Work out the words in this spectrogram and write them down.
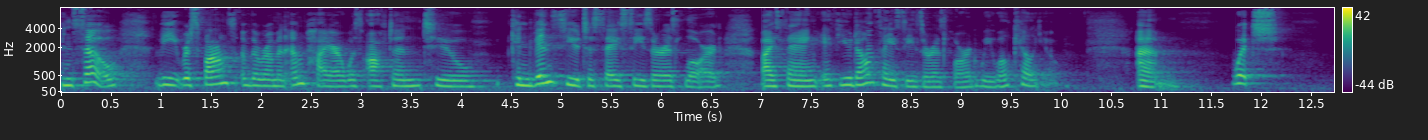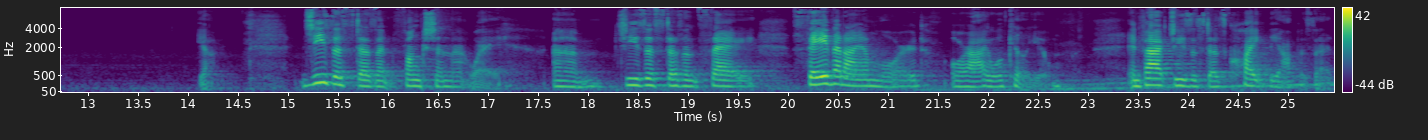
And so the response of the Roman Empire was often to convince you to say Caesar is Lord by saying, if you don't say Caesar is Lord, we will kill you. Um, which, yeah, Jesus doesn't function that way. Um, Jesus doesn't say, say that I am Lord or I will kill you. In fact, Jesus does quite the opposite.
